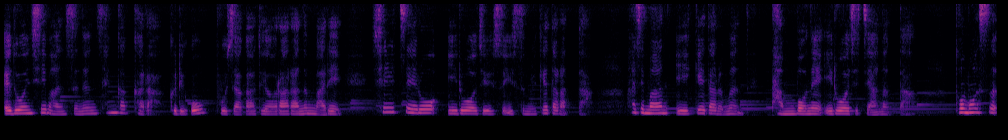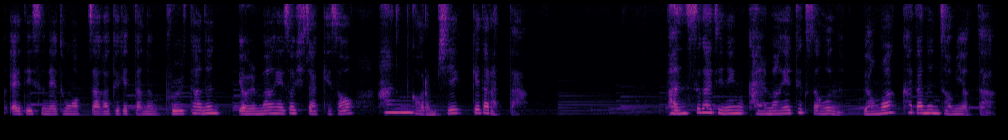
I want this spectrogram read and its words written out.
에드원 시 만스는 생각하라 그리고 부자가 되어라 라는 말이 실제로 이루어질 수 있음을 깨달았다. 하지만 이 깨달음은 단번에 이루어지지 않았다. 토머스 에디슨의 동업자가 되겠다는 불타는 열망에서 시작해서 한 걸음씩 깨달았다. 반스가 지닌 갈망의 특성은 명확하다는 점이었다.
